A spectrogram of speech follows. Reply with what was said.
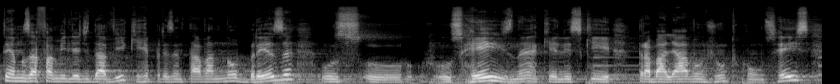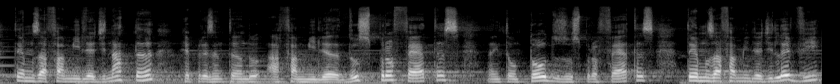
Temos a família de Davi, que representava a nobreza, os, o, os reis, né? aqueles que trabalhavam junto com os reis. Temos a família de Natã, representando a família dos profetas, né? então todos os profetas. Temos a família de Levi,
